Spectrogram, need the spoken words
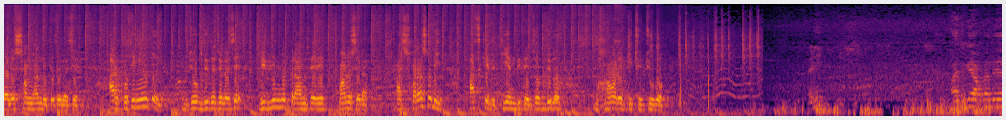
দলের সন্ধান দিতে চলেছে। আর প্রতিনিয়তই যোগ দিতে চলেছে বিভিন্ন প্রান্তের মানুষেরা। আর সরাসরি আজকের ডিএনপিতে যোগ দিল ভাঙড়ের কিছু যুবক। আজকে আপনাদের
